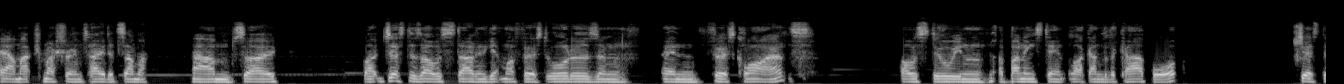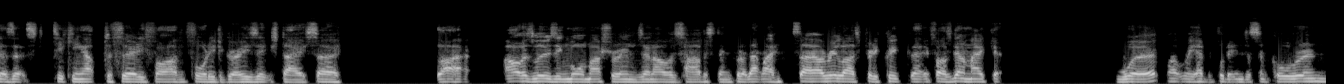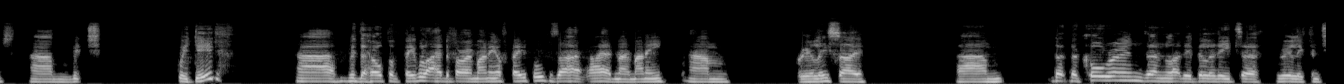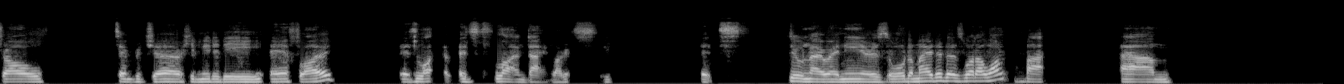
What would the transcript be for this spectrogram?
how much mushrooms hated summer. Um, so but just as I was starting to get my first orders and, and first clients, I was still in a Bunnings tent, like under the carport, just as it's ticking up to 35, 40 degrees each day. So, like, I was losing more mushrooms than I was harvesting, put it that way. So I realized pretty quick that if I was going to make it work, like we had to put it into some cool rooms, um, which we did uh, with the help of people. I had to borrow money off people because I, I had no money, um, really. So, um, the, the cool rooms and like the ability to really control temperature, humidity, airflow is like, it's light and day. Like it's, it's still nowhere near as automated as what I want, but, um,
